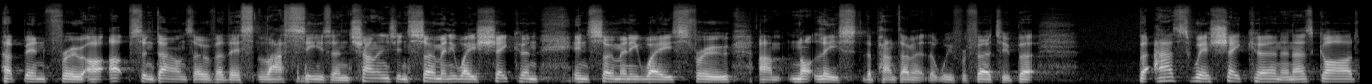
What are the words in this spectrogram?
have been through our ups and downs over this last season, challenged in so many ways, shaken in so many ways through, um, not least, the pandemic that we've referred to. But, but as we're shaken and as God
